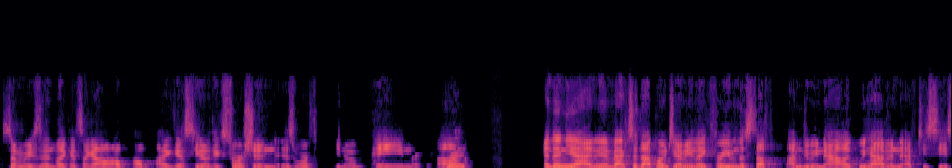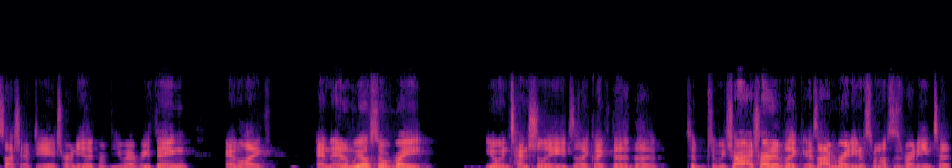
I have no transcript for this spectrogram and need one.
some reason, like it's like I'll, I'll, I'll, i guess you know the extortion is worth you know paying. Um, right. And then yeah, and then back to that point too. I mean, like for even the stuff I'm doing now, like we have an FTC slash FDA attorney like review everything, and like and and we also write you know intentionally to like like the the to, to, we try i try to like as i'm writing or someone else is writing to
